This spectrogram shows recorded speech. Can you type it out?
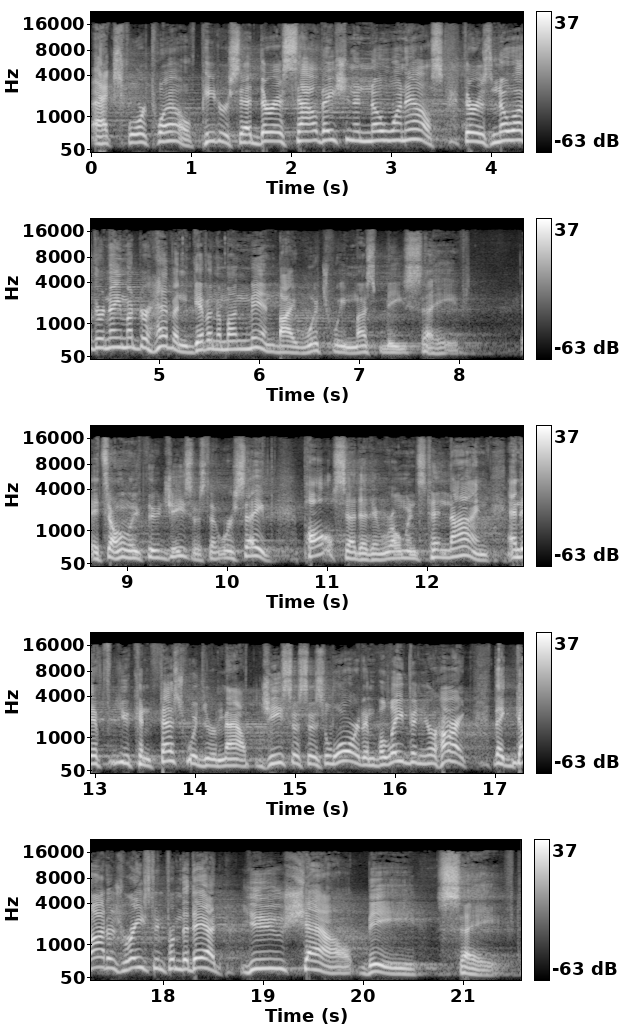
Acts 4:12 Peter said there is salvation in no one else. There is no other name under heaven given among men by which we must be saved. It's only through Jesus that we're saved. Paul said it in Romans 10:9 and if you confess with your mouth Jesus is Lord and believe in your heart that God has raised him from the dead you shall be saved.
